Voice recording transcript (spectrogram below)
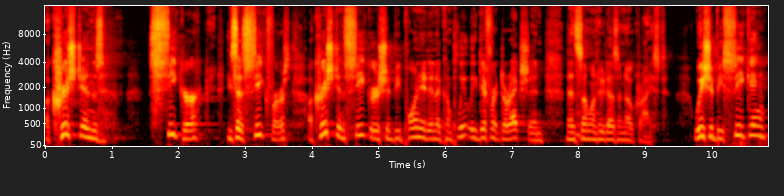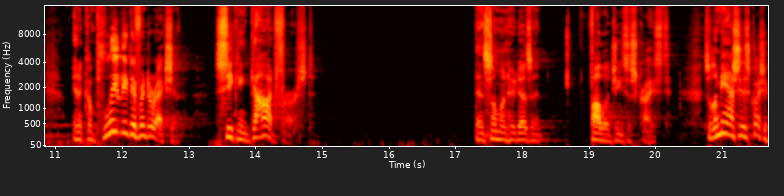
a Christian's seeker, he says, seek first. A Christian seeker should be pointed in a completely different direction than someone who doesn't know Christ. We should be seeking in a completely different direction, seeking God first, than someone who doesn't follow Jesus Christ. So let me ask you this question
